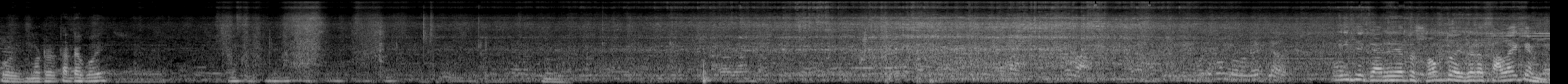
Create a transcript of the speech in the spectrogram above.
কই মোটর তারটা কই? এই যে গাড়ির এত শব্দ হয় এটা চালাই কেমনে?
